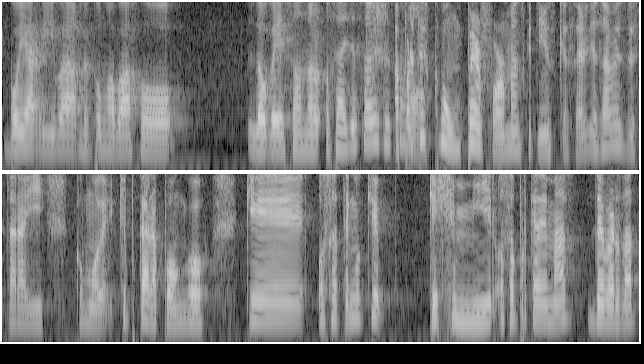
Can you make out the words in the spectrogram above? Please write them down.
voy arriba, me pongo abajo, lo beso, no, o sea, ya sabes, es Aparte como... es como un performance que tienes que hacer, ya sabes, de estar ahí como de qué cara pongo, qué, o sea, tengo que, que gemir, o sea, porque además, de verdad,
